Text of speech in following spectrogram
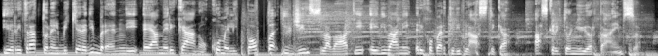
Il ritratto nel bicchiere di brandy è americano come l'hip hop, i jeans lavati e i divani ricoperti di plastica, ha scritto il New York Times.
